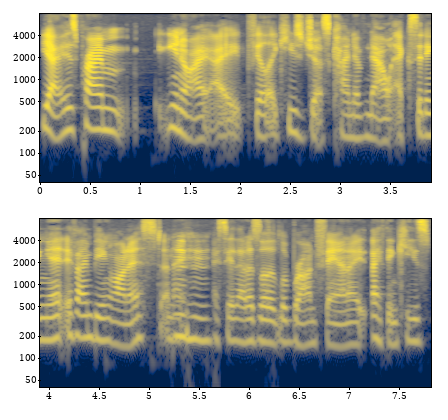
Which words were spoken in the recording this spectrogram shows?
yeah, his prime. You know, I, I feel like he's just kind of now exiting it, if I'm being honest. And Mm-hmm. I, I say that as a LeBron fan. I, I think he's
